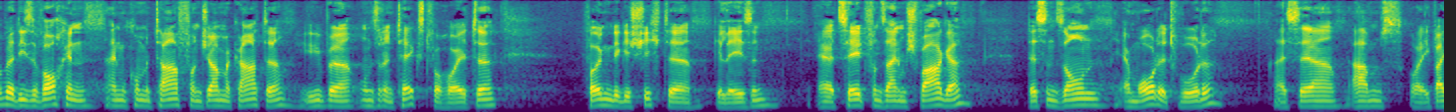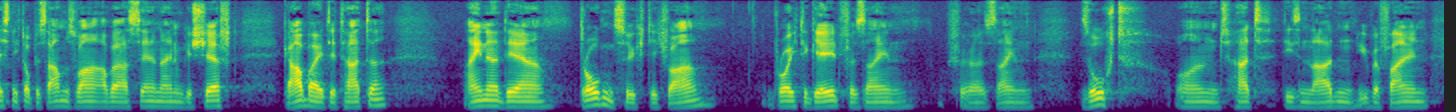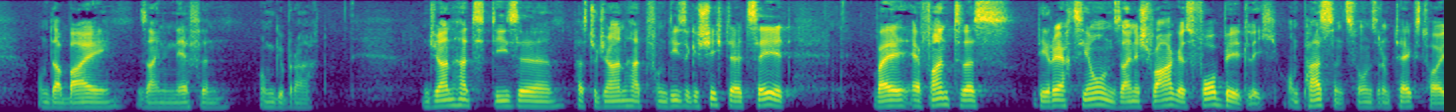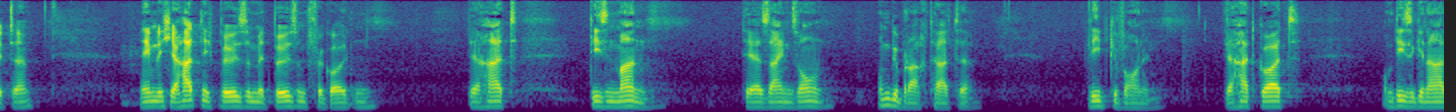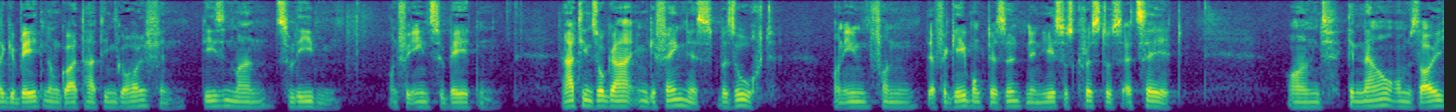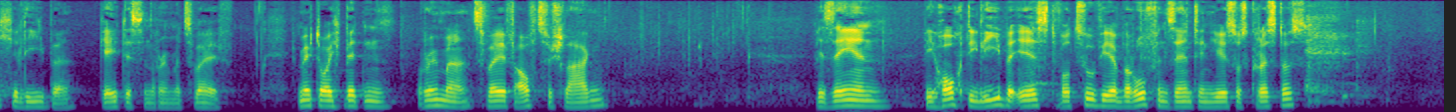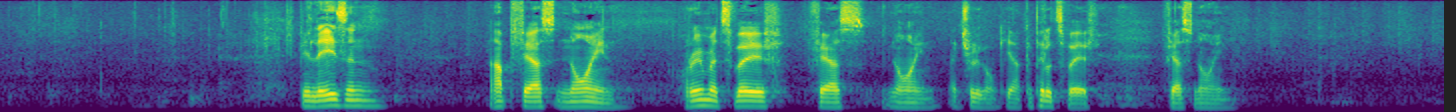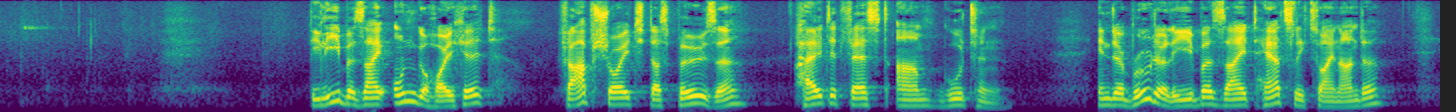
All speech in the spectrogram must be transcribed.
Habe diese Woche in einem Kommentar von John MacArthur über unseren Text für heute folgende Geschichte gelesen. Er erzählt von seinem Schwager, dessen Sohn ermordet wurde, als er abends, oder ich weiß nicht, ob es abends war, aber als er in einem Geschäft gearbeitet hatte. Einer, der drogenzüchtig war, bräuchte Geld für sein, für sein Sucht und hat diesen Laden überfallen und dabei seinen Neffen umgebracht. Und John hat diese, Pastor John hat von dieser Geschichte erzählt, weil er fand, dass die Reaktion seines Schwagers vorbildlich und passend zu unserem Text heute, nämlich er hat nicht Böse mit Bösem vergolten, der hat diesen Mann, der seinen Sohn umgebracht hatte, lieb gewonnen. Der hat Gott um diese Gnade gebeten und Gott hat ihm geholfen, diesen Mann zu lieben und für ihn zu beten. Er hat ihn sogar im Gefängnis besucht und ihm von der Vergebung der Sünden in Jesus Christus erzählt. Und genau um solche Liebe geht es in Römer 12. Ich möchte euch bitten, Römer 12 aufzuschlagen. Wir sehen, wie hoch die Liebe ist, wozu wir berufen sind in Jesus Christus. Wir lesen ab Vers 9. Römer 12, Vers 9. Entschuldigung, ja, Kapitel 12, Vers 9. Die Liebe sei ungeheuchelt, verabscheut das Böse, haltet fest am Guten. In der Bruderliebe seid herzlich zueinander,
